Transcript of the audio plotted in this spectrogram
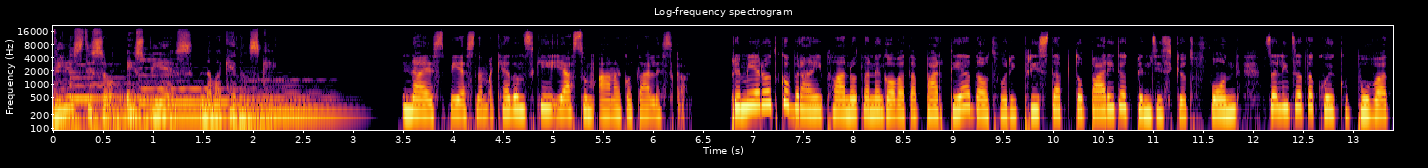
Вие сте со СПС на Македонски. На СПС на Македонски, јас сум Ана Коталеска. Премиерот го брани планот на неговата партија да отвори пристап до парите од пензискиот фонд за лицата кои купуваат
